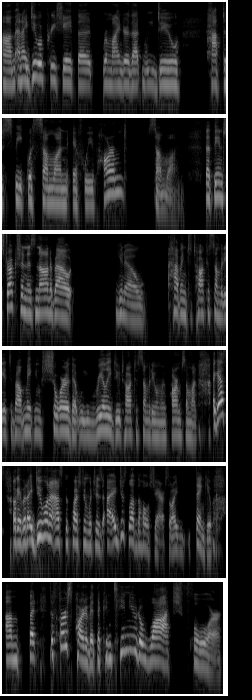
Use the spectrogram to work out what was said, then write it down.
Um, and I do appreciate the reminder that we do have to speak with someone if we've harmed someone, that the instruction is not about, you know, having to talk to somebody it's about making sure that we really do talk to somebody when we've harmed someone. I guess okay but i do want to ask a question which is i just love the whole share so i thank you. Um but the first part of it the continue to watch for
